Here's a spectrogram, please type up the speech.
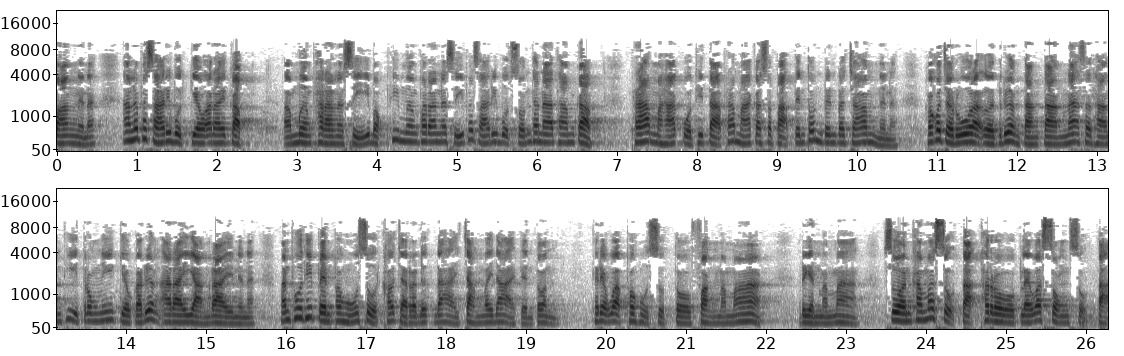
ฟังเนี่ยนะอะแล้วภาษาริบุตรเกี่ยวอะไรกับเมืองพาราณสี บอกที่เมืองพาราณสีภาษาริบุตรสนทนาธรรมกับ พระมหาโกธิตะ พระมหากัสปะเป็นต้นเป็นประจำเนี่ยนะเขาก็จะรู้ว่าเออเรื่องต่างๆ ณสถานที่ตรงนี้เกี่ยวกับเรื่องอะไรอย่างไรเนี่ยนะมันผู้ที่เป็นพหูสูตรเขาจะระลึกได้จำไว้ได้เป็นต้นเขาเรียกว่าพหูสุตโตฟังมามาก เรียนมามาก ส่วนคำว่าสุตะทโร แปลว่าทรงสุตะ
